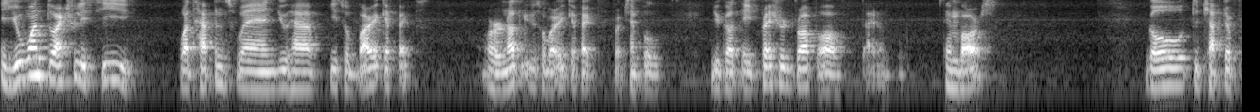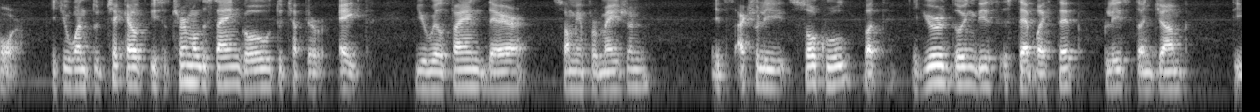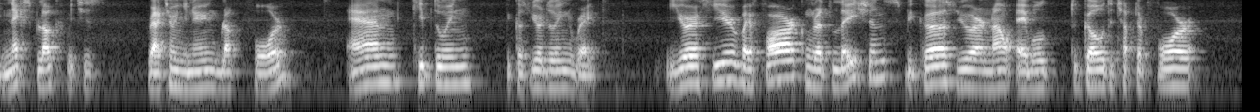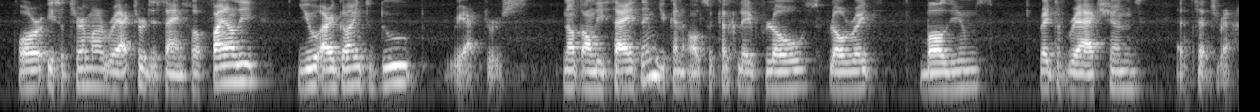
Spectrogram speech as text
If you want to actually see what happens when you have isobaric effects or not isobaric effect, for example, you got a pressure drop of I don't know, 10 bars, go to chapter 4. If you want to check out isothermal design, go to chapter 8. You will find there some information. It's actually so cool, but if you're doing this step by step, please don't jump the next block, which is reactor engineering block 4, and keep doing because you're doing great. You're here by far, congratulations, because you are now able to go to chapter 4 for isothermal reactor design. So finally, you are going to do reactors not only size them, you can also calculate flows, flow rates, volumes, rate of reactions, etc.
